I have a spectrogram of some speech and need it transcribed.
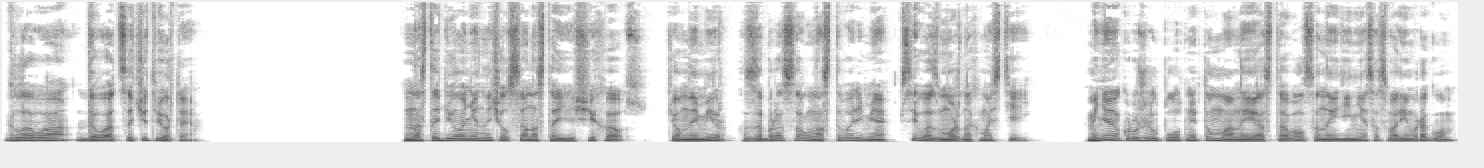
Глава 24 На стадионе начался настоящий хаос. Темный мир забросал нас тварями всевозможных мастей. Меня окружил плотный туман, и оставался наедине со своим врагом.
